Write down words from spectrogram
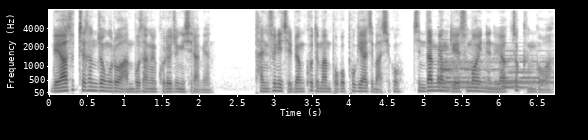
뇌하수체 선종으로 암보상을 고려 중이시라면 단순히 질병 코드만 보고 포기하지 마시고 진단명 뒤에 숨어있는 의학적 근거와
